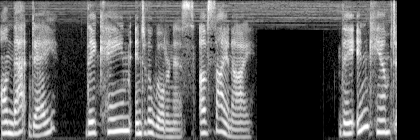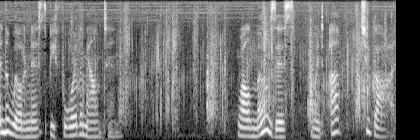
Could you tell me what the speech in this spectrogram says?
on that day they came into the wilderness of Sinai. They encamped in the wilderness before the mountain, while Moses went up to God.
